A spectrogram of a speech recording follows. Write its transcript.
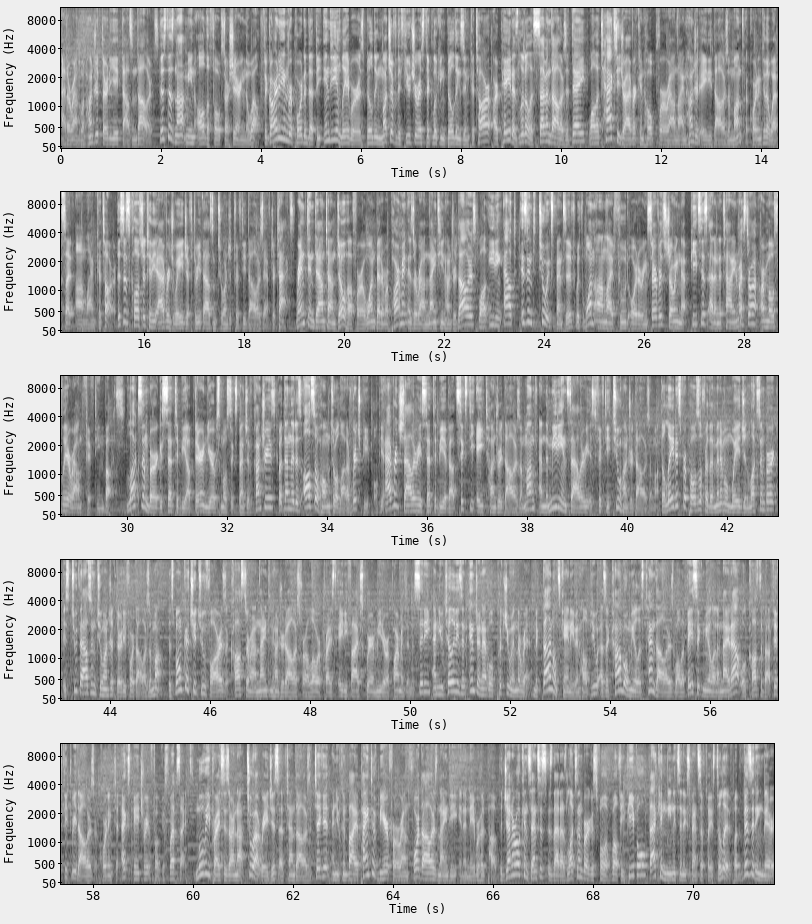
at around $138,000. This does not mean all the folks are sharing the wealth. The Guardian reported that the Indian laborers building much of the futuristic looking buildings in Qatar are paid as little as $7 a day, while a taxi driver can hope for around $980 a month, according to the website Online Qatar. This is closer to the average wage of $3,250 after tax. Rent in downtown Doha for a one bedroom apartment is around $1,900, while eating out isn't too expensive, with one online food ordering service showing that pizzas at an Italian restaurant are mostly around 15 bucks. Luxembourg is said to be up there in Europe's most expensive countries, but then it is also home to a lot of rich people. The average salary is said to be about $6,800 a month, and the median salary is $5,200 a month. The latest proposal for the minimum wage in Luxembourg is $2,234 a month. This won't get you too far as it costs around $1,900 for a lower priced 85 square meter apartment in the city, and utilities and internet will put you in the red. McDonald's can't even help you as a combo meal is $10 while a basic meal on a night out will cost about $53 according to expatriate focused websites. Movie prices are not too outrageous at $10 a ticket, and you can buy a pint of beer for around $4.90 in a neighborhood pub. The general consensus is that as Luxembourg is full of wealthy people, that can mean it's an expensive place to live, but visiting there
